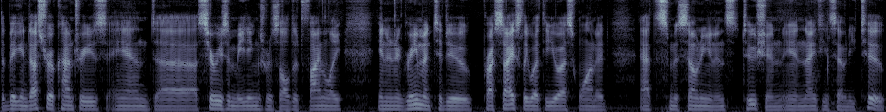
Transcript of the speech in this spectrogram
the big industrial countries, and uh, a series of meetings resulted finally in an agreement to do precisely what the U.S. wanted at the Smithsonian Institution in 1972.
